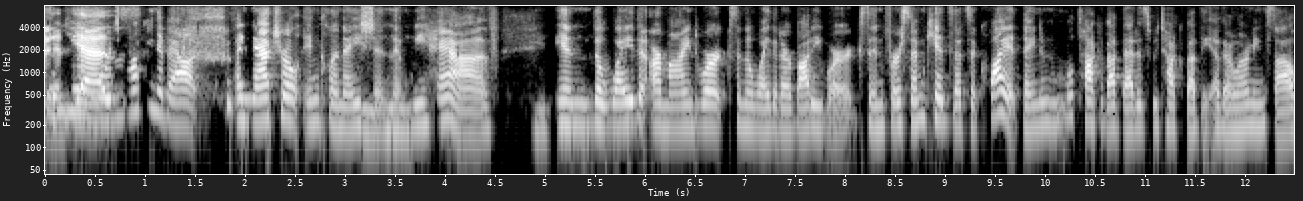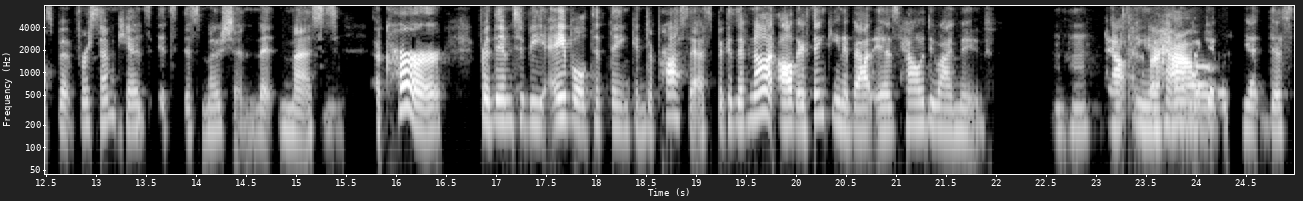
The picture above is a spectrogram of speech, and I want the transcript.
distraction. again Yes. we're talking about a natural inclination that Mhm. we have Mhm. in the way that our mind works and the way that our body works. And for some kids, that's a quiet thing. And we'll talk about that as we talk about the other learning styles. But for some kids, it's this motion that must Mhm. occur for them to be able to think and to process. Because if not, all they're thinking about is how do I move? Mhm. How, you know, Or how, am I going to get this,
